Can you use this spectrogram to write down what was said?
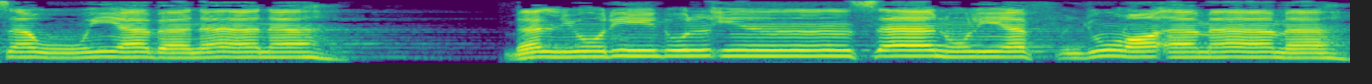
نسوي بنانه بل يريد الإنسان ليفجر أمامه.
